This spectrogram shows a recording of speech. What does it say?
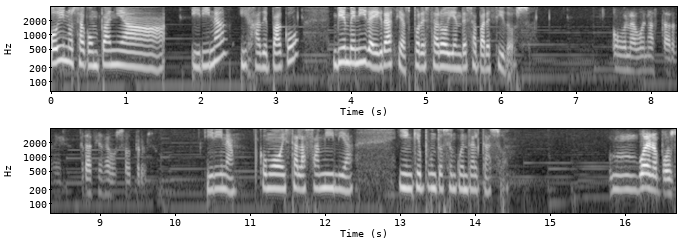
Hoy nos acompaña Irina, hija de Paco. Bienvenida y gracias por estar hoy en Desaparecidos. Hola, buenas tardes. Gracias a vosotros. Irina, ¿cómo está la familia y en qué punto se encuentra el caso? Mm, bueno, pues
